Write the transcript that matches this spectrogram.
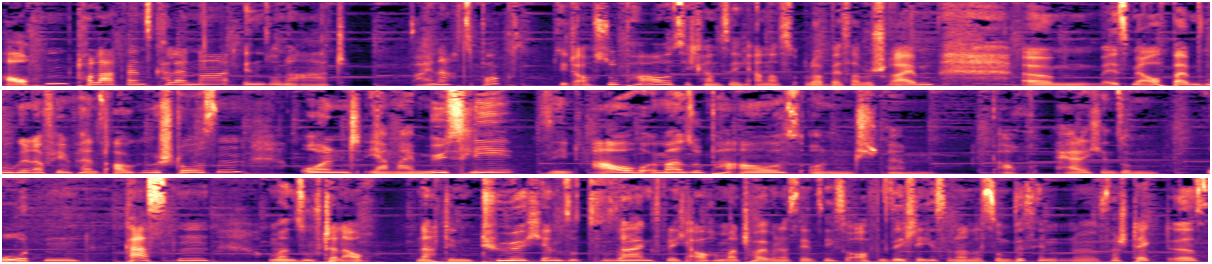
auch ein toller Adventskalender in so einer Art Weihnachtsbox. Sieht auch super aus. Ich kann es nicht anders oder besser beschreiben. Ähm, ist mir auch beim Googlen auf jeden Fall ins Auge gestoßen. Und ja, mein Müsli sieht auch immer super aus. Und ähm, auch herrlich in so einem roten Kasten und man sucht dann auch nach den Türchen sozusagen. Das finde ich auch immer toll, wenn das jetzt nicht so offensichtlich ist, sondern das so ein bisschen äh, versteckt ist.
